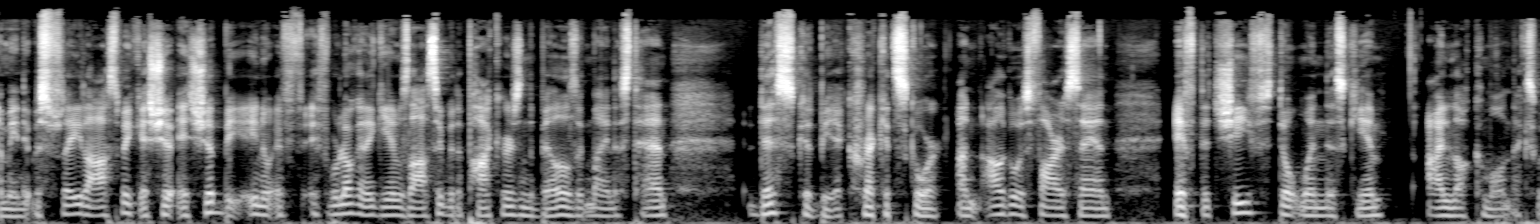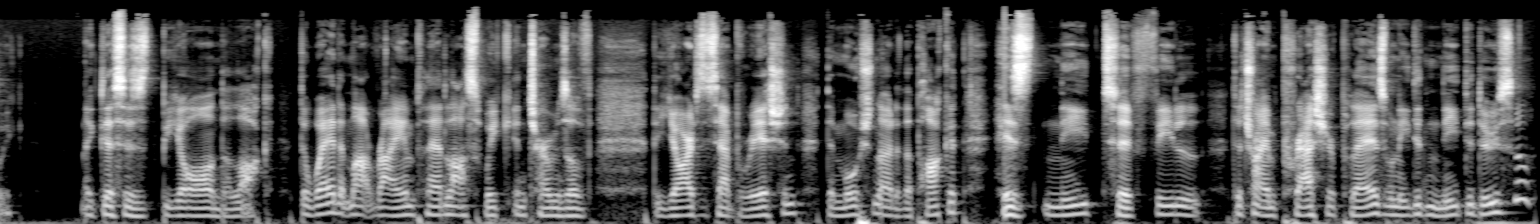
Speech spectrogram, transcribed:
I mean, it was free last week. It should it should be. You know, if if we're looking at games last week with the Packers and the Bills at minus ten, this could be a cricket score. And I'll go as far as saying, if the Chiefs don't win this game, I'll not come on next week. Like this is beyond a lock. The way that Matt Ryan played last week in terms of the yards of separation, the motion out of the pocket, his need to feel to try and pressure plays when he didn't need to do so.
